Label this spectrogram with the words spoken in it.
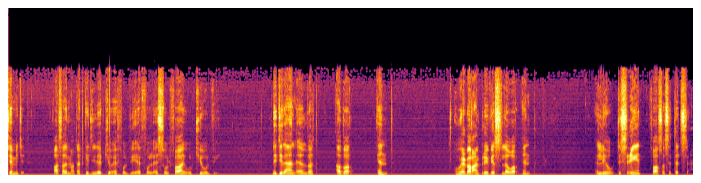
جميل جدا. خلاص هذه معطياتك الجديدة الكيو اف والفي اف والاس والفاي والكيو والفي نجي الآن ال invert upper end وهو عبارة عن previous lower end اللي هو تسعين فاصلة ستة تسعة.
